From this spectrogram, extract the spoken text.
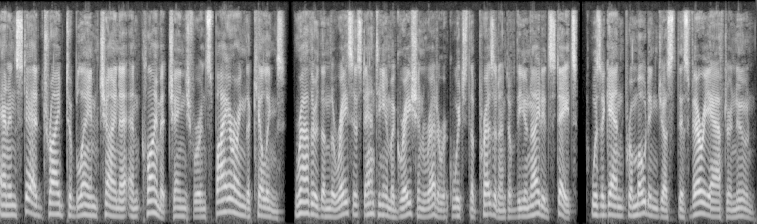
and instead tried to blame China and climate change for inspiring the killings rather than the racist anti-immigration rhetoric which the President of the United States was again promoting just this very afternoon.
